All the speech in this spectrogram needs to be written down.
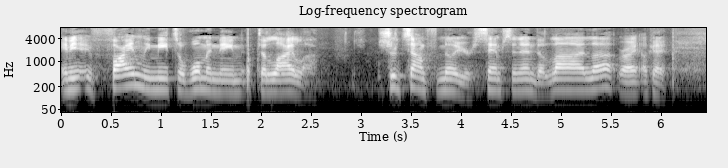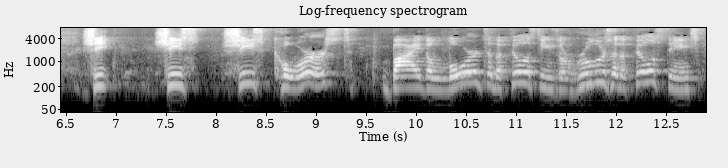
And he finally meets a woman named Delilah. Should sound familiar. Samson and Delilah, right? Okay. She, she's, she's coerced by the lords of the Philistines, the rulers of the Philistines,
